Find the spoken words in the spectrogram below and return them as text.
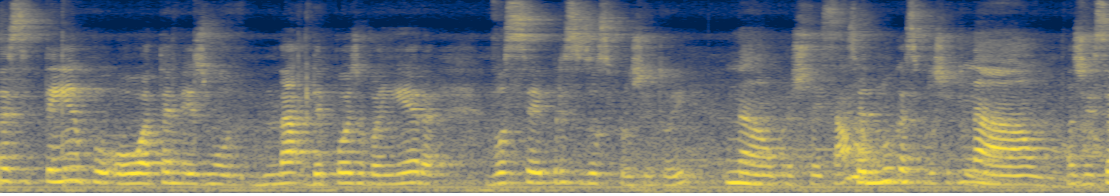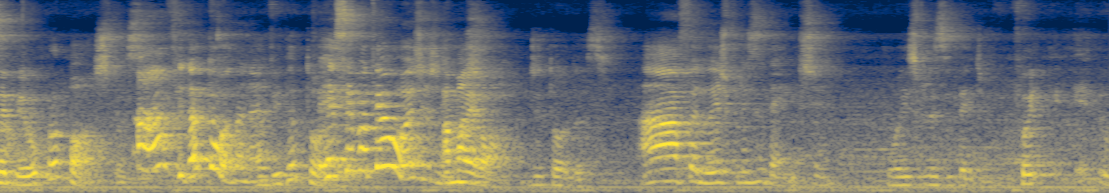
Nesse tempo, ou até mesmo na, depois da banheira, você precisou se prostituir? Não, prostituição Você não. nunca se prostituiu? Não. Mas recebeu propostas. Ah, a vida toda, a né? vida toda. Recebo até hoje, gente. A maior de todas. Ah, foi do ex-presidente. O ex-presidente. Foi o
